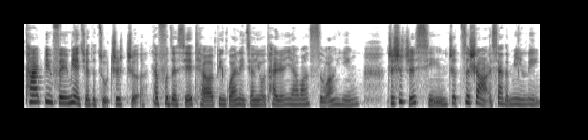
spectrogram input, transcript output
他并非灭绝的组织者，他负责协调并管理将犹太人押往死亡营，只是执行这自上而下的命令，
